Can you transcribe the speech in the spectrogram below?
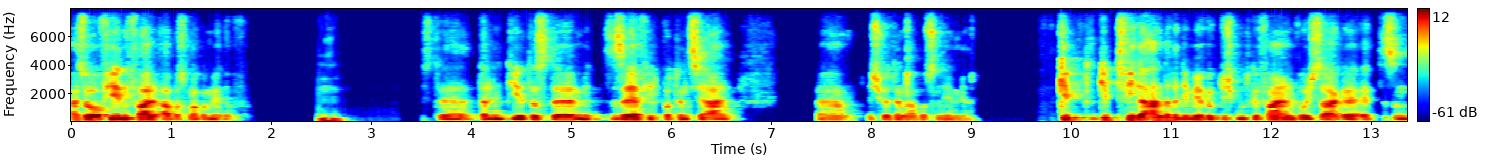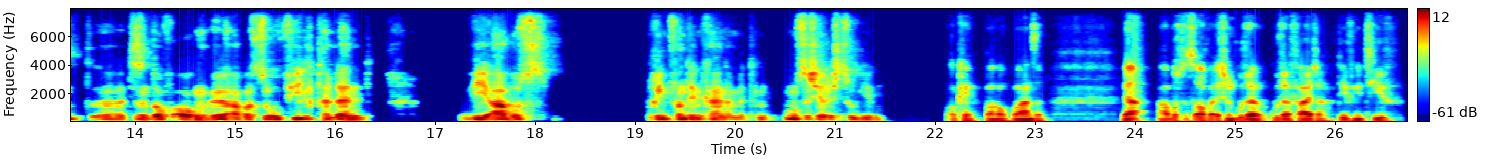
also auf jeden Fall Abus Magomedov. Mhm ist der talentierteste mit sehr viel Potenzial. Äh, ich würde den Abos nehmen, ja. Gibt, gibt viele andere, die mir wirklich gut gefallen, wo ich sage, die sind, äh, die sind auf Augenhöhe, aber so viel Talent wie Abos bringt von denen keiner mit, muss ich ehrlich zugeben. Okay, wow, Wahnsinn. Ja, Abus ist auch echt ein guter, guter Fighter, definitiv.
